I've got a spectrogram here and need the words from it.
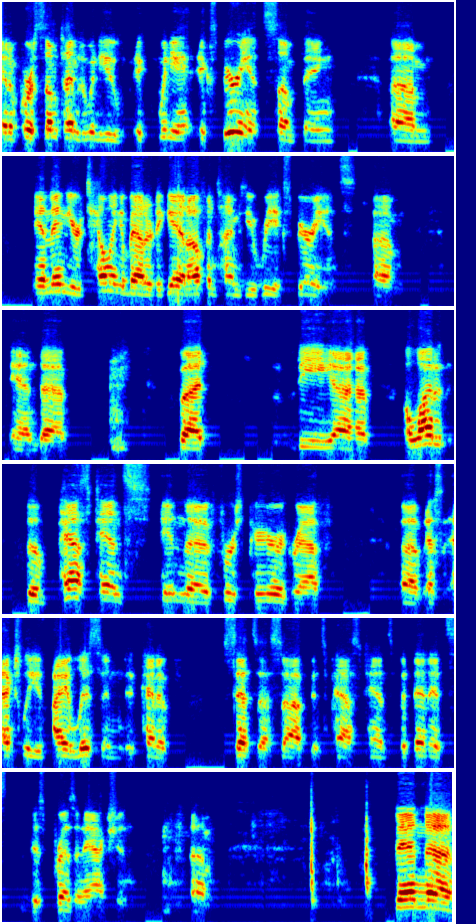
And of course, sometimes when you when you experience something, um, and then you're telling about it again, oftentimes you re-experience. Um, and uh, but the uh, a lot of the past tense in the first paragraph uh, actually I listened it kind of sets us up it's past tense but then it's this present action. Um, then uh,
